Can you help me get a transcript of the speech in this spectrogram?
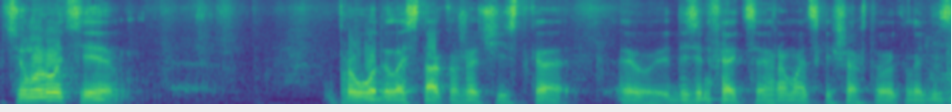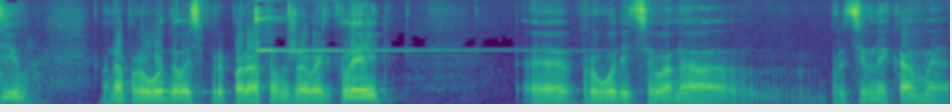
В цьому році проводилась також очистка, е, дезінфекція громадських шахтових колодязів. Вона проводилась препаратом Жавель Клейд. Е, Проводиться вона працівниками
